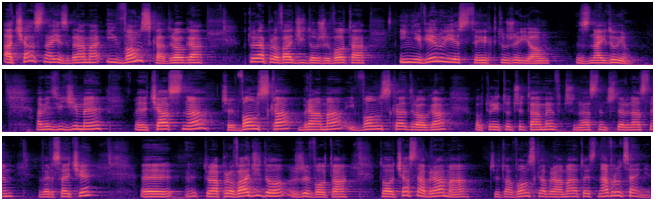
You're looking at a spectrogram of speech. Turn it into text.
A ciasna jest brama i wąska droga, która prowadzi do żywota, i niewielu jest tych, którzy ją znajdują. A więc widzimy e, ciasna czy wąska brama i wąska droga, o której tu czytamy w 13-14 wersecie, która prowadzi do żywota. To ciasna brama, czy ta wąska brama, to jest nawrócenie.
